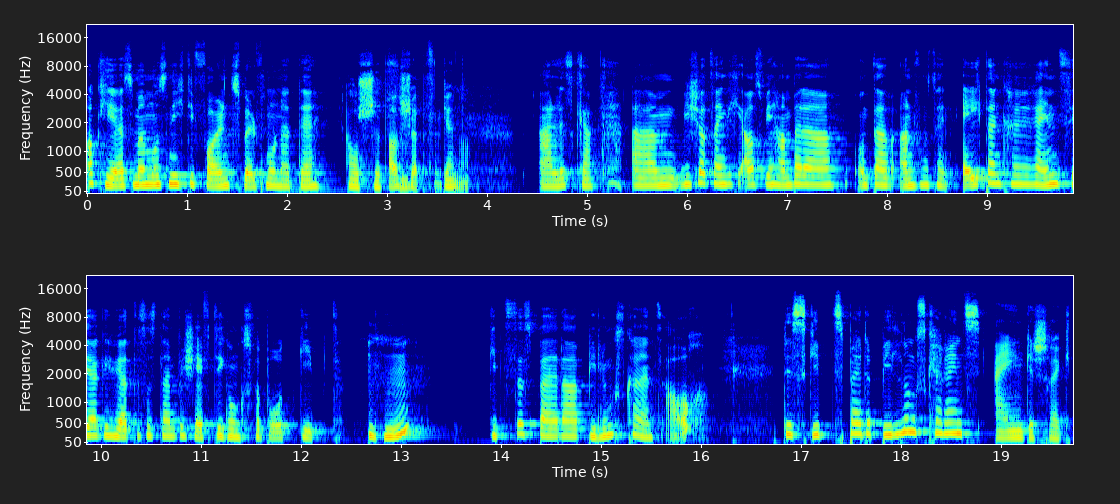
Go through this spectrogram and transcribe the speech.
Okay, also man muss nicht die vollen zwölf Monate. ausschöpfen. Ausschöpfen. Genau. Alles klar. Ähm, wie schaut's eigentlich aus? Wir haben bei der unter Anführungszeichen Elternkarenz ja gehört, dass es da ein Beschäftigungsverbot gibt. Gibt's das bei der Bildungskarenz auch? Das gibt's bei der Bildungskarenz eingeschränkt.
